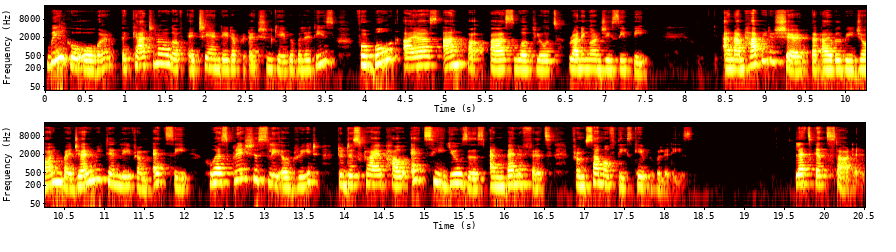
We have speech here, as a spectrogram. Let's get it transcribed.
We'll go over the catalog of HA and data protection capabilities for both IaaS and PaaS workloads running on GCP. And I'm happy to share that I will be joined by Jeremy Tinley from Etsy, who has graciously agreed to describe how Etsy uses and benefits from some of these capabilities. Let's get started.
